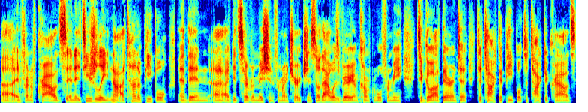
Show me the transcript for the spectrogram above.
uh, in front of crowds, and it's usually not a ton of people. And then uh, I did serve a mission for my church, and so that was very uncomfortable for me to go out there and to to talk to people, to talk to crowds,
